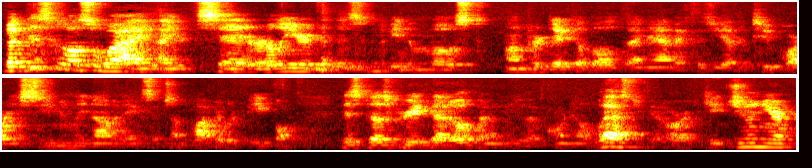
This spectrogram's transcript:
But this is also why I said earlier that this is gonna be the most unpredictable dynamic, because you have the two parties seemingly nominating such unpopular people. This does create that opening. You have Cornel West, you have RFK Jr.,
